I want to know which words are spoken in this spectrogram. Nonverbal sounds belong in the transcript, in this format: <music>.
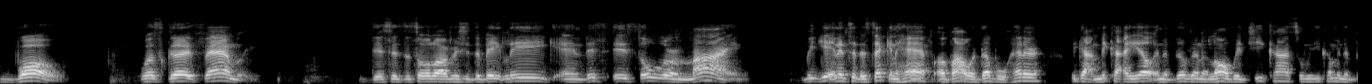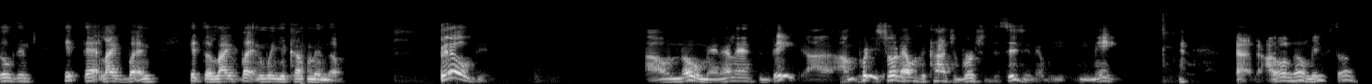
Whoa, what's good, family? This is the Solar Vision Debate League, and this is Solar Mind. We're getting into the second half of our double header. We got Mikael in the building along with G-Con. So when you come in the building, hit that like button. Hit the like button when you come in the building. I don't know, man. That last debate, I, am pretty sure that was a controversial decision that we we made. <laughs> I, I don't know, maybe so.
